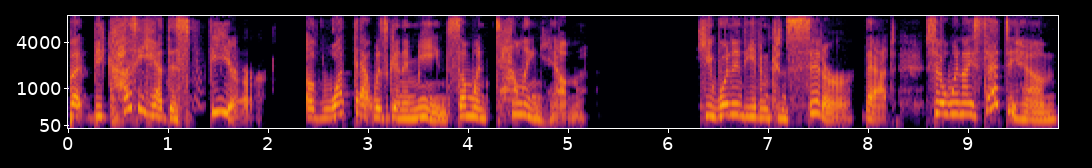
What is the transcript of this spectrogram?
But because he had this fear of what that was going to mean, someone telling him, he wouldn't even consider that. So when I said to him,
